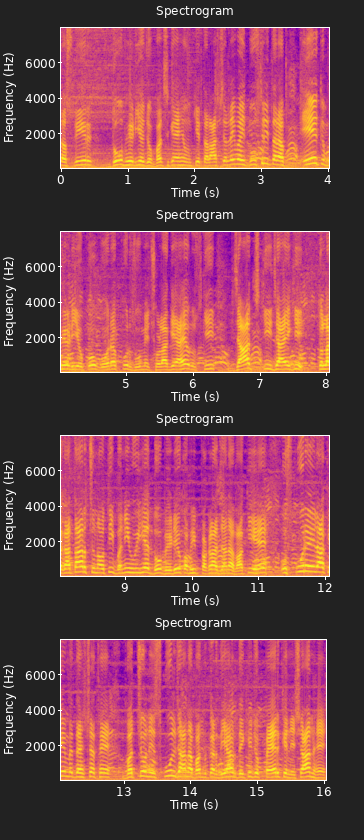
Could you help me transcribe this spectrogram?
तस्वीर दो भेड़िए जो बच गए हैं, उनकी तलाश चल रही वहीं दूसरी तरफ़ एक भेड़िए को गोरखपुर जू में छोड़ा गया है और उसकी जाँच की जाएगी। तो लगातार चुनौती बनी हुई है, दो भेड़ियों को अभी पकड़ा जाना बाकी है। उस पूरे इलाके में दहशत है। बच्चों ने स्कूल जाना बंद कर दिया और देखिए, जो पैर के निशान हैं,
